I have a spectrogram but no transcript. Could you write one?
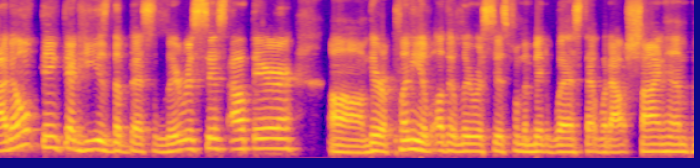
I don't think that he is the best lyricist out there. Um, there are plenty of other lyricists from the Midwest that would outshine him.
